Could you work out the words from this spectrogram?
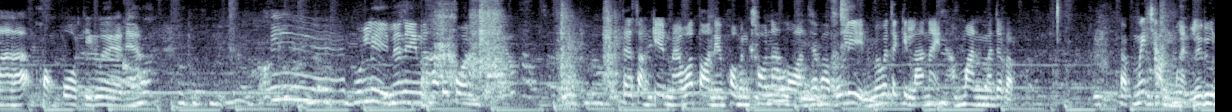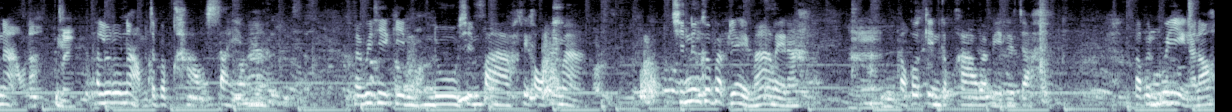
มาละของโปรดอีกเลยอันเนี้ยบุหรี่นั่นเองนะคะทุกคน แต่สังเกตไหมว่าตอนนี้พอมันเข้าหน้าร้อนใช่ป่ะบุหรี่ไม่ว่าจะกินร้านไหนนะมันมันจะแบบแบบไม่ฉ่ำเหมือนฤดูหนาวนะ ไหม ถ้าฤดูหนาวมันจะแบบขาวใสมาก แล้ววิธีกินดูชิ้นปลาที่เขาให้มา ชิ้นหนึ่งคือแบบใหญ่มากเลยนะ เราก็กินกับข้าวแบบนี้เลยจ้ะ เราเป็นผู้หญิงอะเนาะ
